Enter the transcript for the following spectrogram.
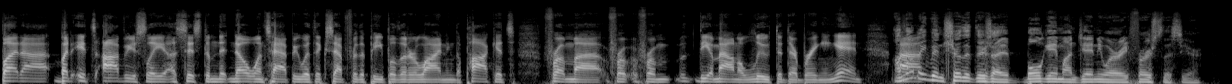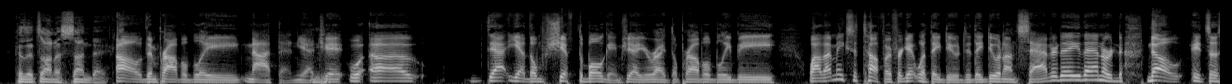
But uh, but it's obviously a system that no one's happy with except for the people that are lining the pockets from uh, from from the amount of loot that they're bringing in. I'm Uh, not even sure that there's a bowl game on January 1st this year because it's on a Sunday. Oh, then probably not. Then, yeah, J- w- uh, that yeah, they'll shift the bowl games. Yeah, you're right. They'll probably be. Wow, that makes it tough. I forget what they do. Did they do it on Saturday then, or no? It's a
